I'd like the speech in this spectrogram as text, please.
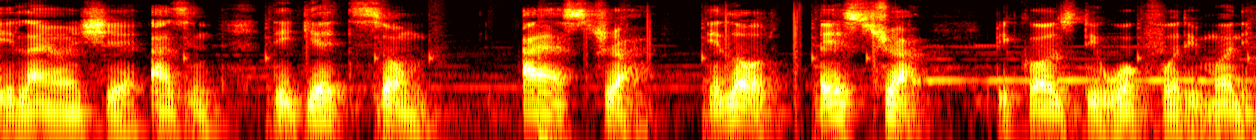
a lion share, as in they get some extra, a lot extra because they work for the money.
